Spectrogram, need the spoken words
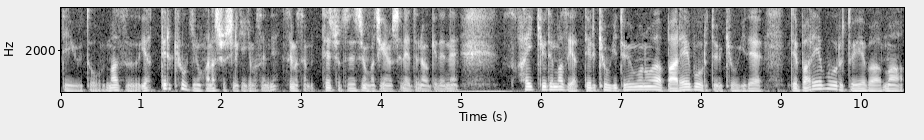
ていうとまずやってる競技の話をしなきゃいけませんね。すいません。手ちょっと手順間違えましたね。というわけでね。配球でまずやっている競技というものはバレーボールという競技ででバレーボールといえば、ま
